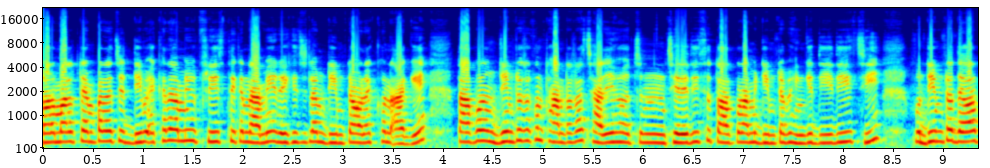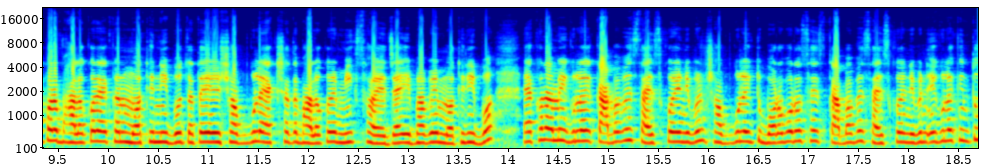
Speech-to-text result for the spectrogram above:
নর্মাল টেম্পারেচার ডিম, এখানে আমি ফ্রিজ থেকে নামিয়ে রেখেছিলাম ডিমটা অনেকক্ষণ আগে। তারপর ডিমটা যখন ঠান্ডাটা ছাড়িয়ে হচ্ছে ছেড়ে দিয়েছে, তারপর আমি ডিমটা ভেঙে দিয়ে দিয়েছি। ডিমটা দেওয়ার পরে ভালো করে এখন মথে নিব যাতে সবগুলো একসাথে ভালো করে মিক্স হয়ে যায় এভাবে মথে নিব। এখন আমি এগুলো কাবাবের সাইজ করে নেবেন, সবগুলো একটু বড় বড় সাইজ কাবাবের সাইজ করে নেবেন। এগুলো কিন্তু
